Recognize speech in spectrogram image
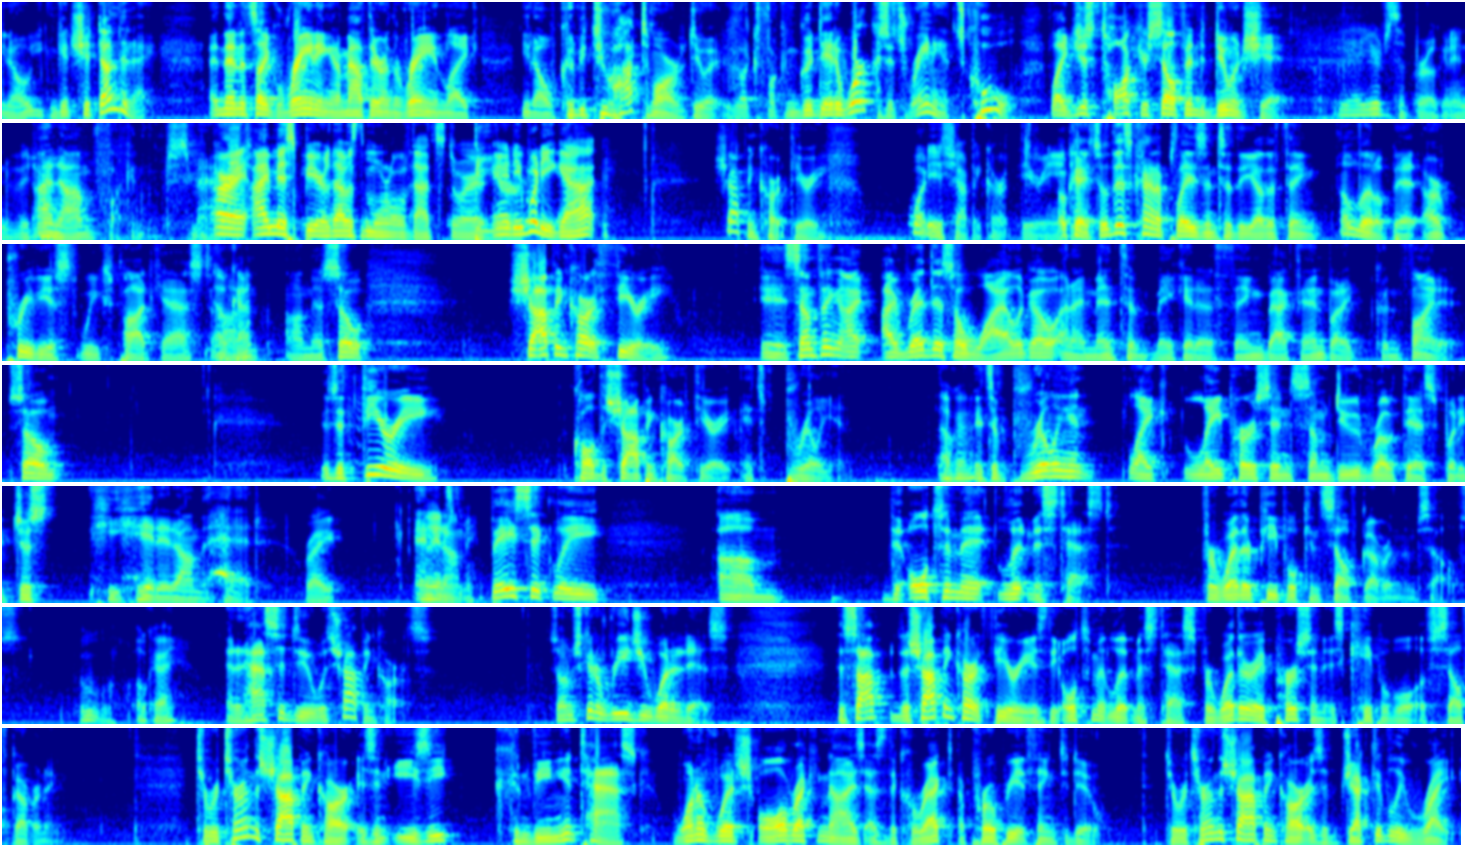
you know, you can get shit done today. And then it's like raining, and I'm out there in the rain, like, you know, could be too hot tomorrow to do it. Like, fucking good day to work because it's raining. It's cool. Like, just talk yourself into doing shit. Yeah, you're just a broken individual. I know, I'm fucking smashed. All right, I miss beer. That was the moral of that story. Beer. Andy, what do you got? Shopping cart theory. What is shopping cart theory? Andy? Okay, so this kind of plays into the other thing a little bit, our previous week's podcast Okay. on, on this. So, shopping cart theory is something I, I read this a while ago and I meant to make it a thing back then, but I couldn't find it. So, there's a theory called the shopping cart theory. It's brilliant. Okay. It's a brilliant, like, layperson, some dude wrote this, but it just, he hit it on the head, right? And Lay it it's on me. basically um, the ultimate litmus test for whether people can self govern themselves. Ooh, okay. And it has to do with shopping carts. So I'm just going to read you what it is. The, sop- the shopping cart theory is the ultimate litmus test for whether a person is capable of self governing. To return the shopping cart is an easy, convenient task, one of which all recognize as the correct, appropriate thing to do. To return the shopping cart is objectively right.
